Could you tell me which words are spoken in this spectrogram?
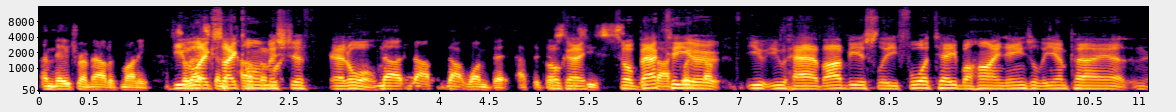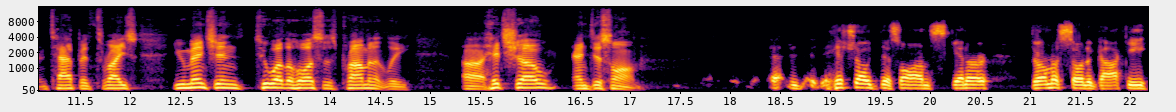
a major amount of money. Do you so like Cyclone Mischief at all? Not, not, not one bit at the distance. Okay, He's so back to your, you, you have obviously Forte behind Angel the Empire and Tapit Trice. You mentioned two other horses prominently, uh, Hit Show and Disarm. Uh, Hit Show, Disarm, Skinner, Derma Sotogake,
